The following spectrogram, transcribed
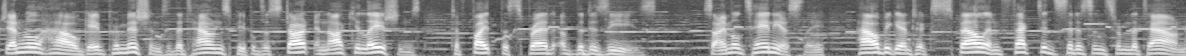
General Howe gave permission to the townspeople to start inoculations to fight the spread of the disease. Simultaneously, Howe began to expel infected citizens from the town,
